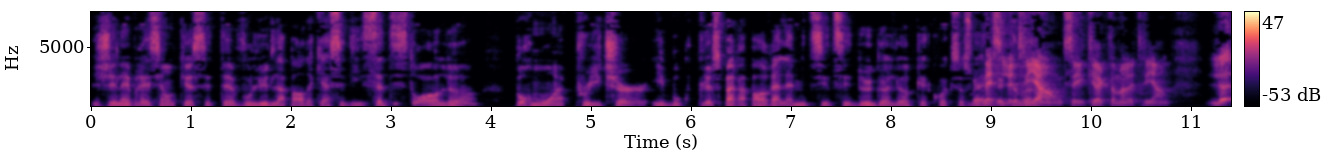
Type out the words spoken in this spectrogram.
J'ai l'impression que c'était voulu de la part de Cassidy. Cette histoire-là, pour moi, Preacher est beaucoup plus par rapport à l'amitié de ces deux gars-là que quoi que ce soit. Ben, Ben, c'est le triangle, c'est exactement le triangle. Là,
